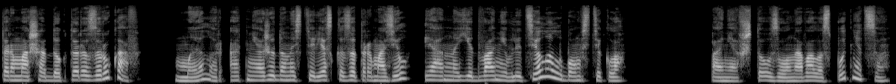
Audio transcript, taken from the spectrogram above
тормоша доктора за рукав. Мэллор от неожиданности резко затормозил, и Анна едва не влетела лбом в стекло. Поняв, что взволновала спутницу,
